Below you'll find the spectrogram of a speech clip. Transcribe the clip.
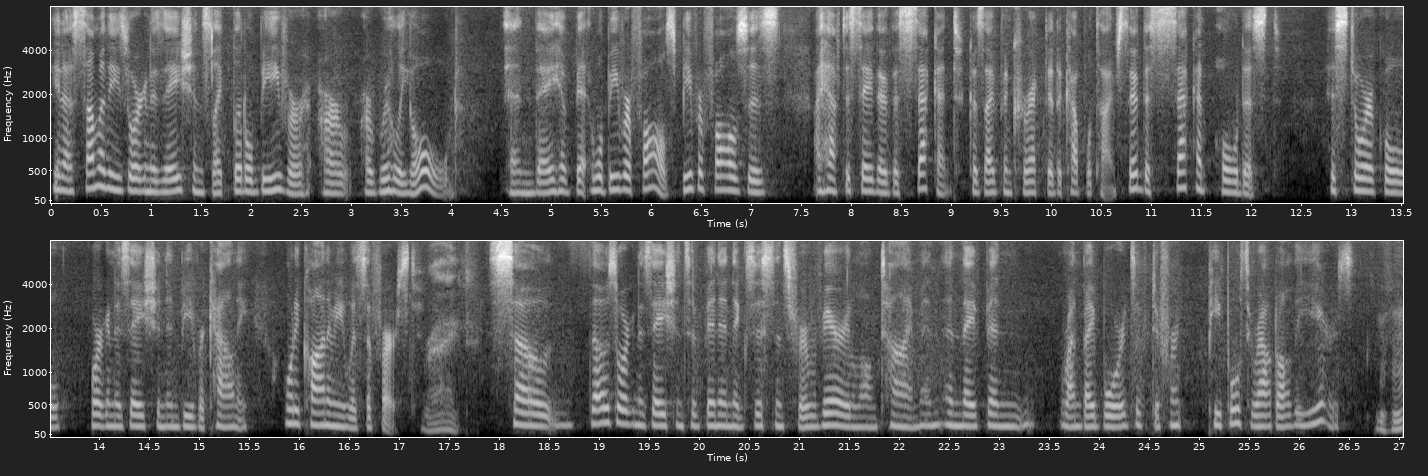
You know, some of these organizations like Little Beaver are are really old and they have been well beaver falls beaver falls is i have to say they're the second because i've been corrected a couple times they're the second oldest historical organization in beaver county old economy was the first Right. so those organizations have been in existence for a very long time and, and they've been run by boards of different people throughout all the years hmm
